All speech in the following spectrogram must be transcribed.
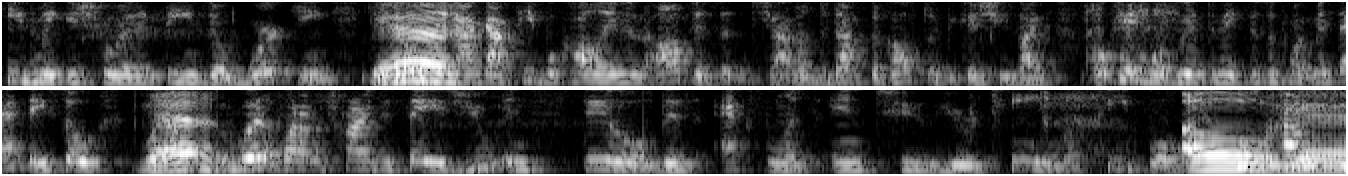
he's making sure that things are working. You know, Yeah. then I got people calling in the office. And shout out to Dr. Galter because she's like, okay, well, we have to make this appointment that day. So what, Yeah. I'm, what, what I'm trying to say is you instill this excellence into your team of people Oh, who come to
